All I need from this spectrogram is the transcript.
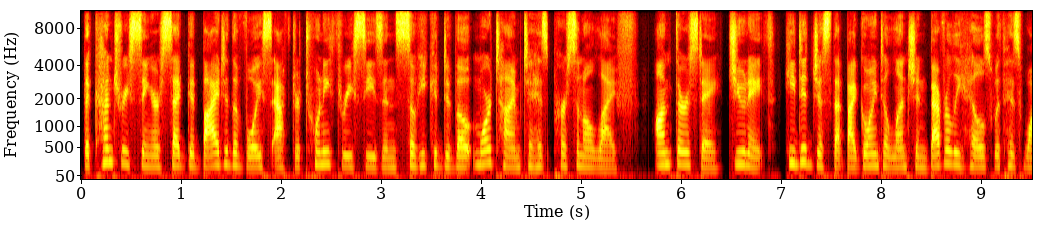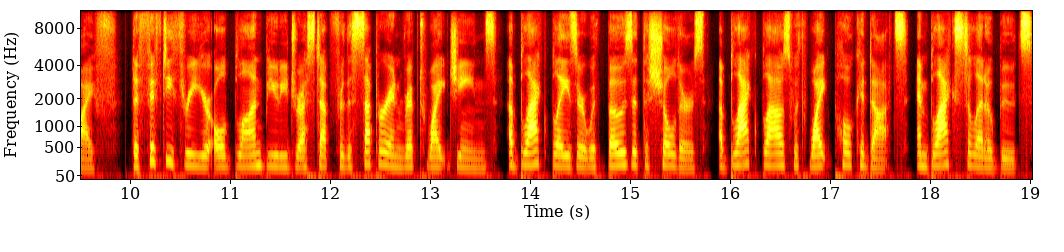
The country singer said goodbye to The Voice after 23 seasons so he could devote more time to his personal life. On Thursday, June 8, he did just that by going to lunch in Beverly Hills with his wife. The 53-year-old blonde beauty dressed up for the supper in ripped white jeans, a black blazer with bows at the shoulders, a black blouse with white polka dots, and black stiletto boots.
